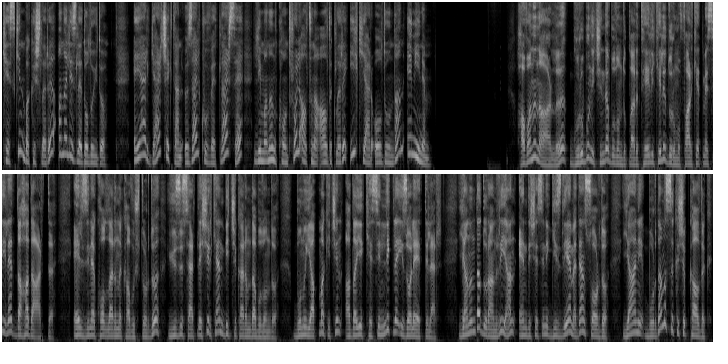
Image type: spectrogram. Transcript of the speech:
keskin bakışları analizle doluydu. Eğer gerçekten özel kuvvetlerse limanın kontrol altına aldıkları ilk yer olduğundan eminim. Havanın ağırlığı grubun içinde bulundukları tehlikeli durumu fark etmesiyle daha da arttı. Elzine kollarını kavuşturdu, yüzü sertleşirken bir çıkarımda bulundu. Bunu yapmak için adayı kesinlikle izole ettiler. Yanında duran Rian endişesini gizleyemeden sordu. Yani burada mı sıkışıp kaldık?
